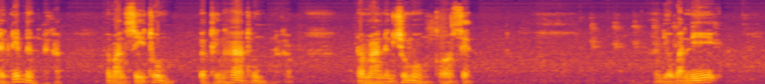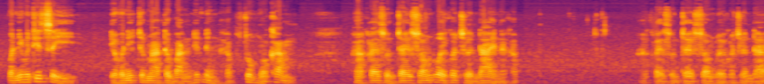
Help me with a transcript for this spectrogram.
ดึกนิดหนึ่งนะครับ ประมาณสี่ทุ่มไปถึงห้าทุ่มนะครับ ประมาณหนึ่งชั่วโมงก็เสร็จ เดี๋ยววันนี้ วันนี้วันที่สี่เดี๋ยววันนี้จะมาต่วันนิดหนึ่งครับ ช่วงหัวค่ำหากใครสนใจซ้อมด้วยก็เชิญได้นะครับ หากใครสนใจซ้อมด้วยก็เชิญได้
